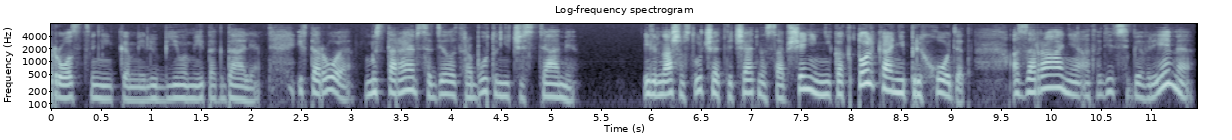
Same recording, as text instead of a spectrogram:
родственниками, любимыми и так далее. И второе, мы стараемся делать работу не частями, или в нашем случае отвечать на сообщения не как только они приходят, а заранее отводить себе время,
